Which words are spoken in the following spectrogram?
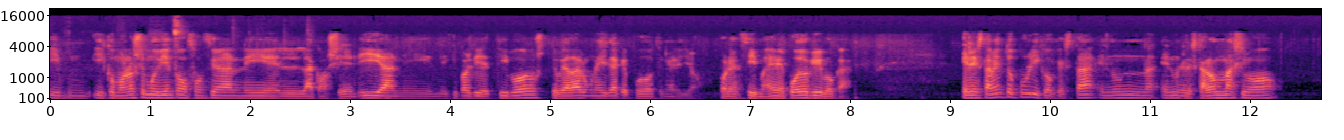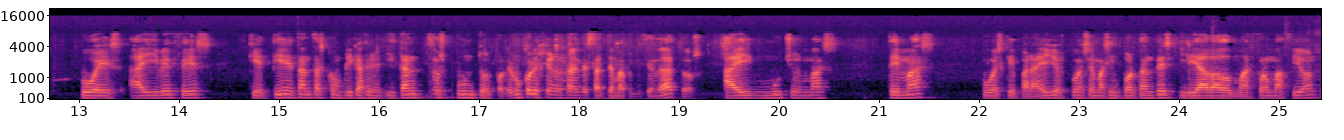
y, como no sé muy bien cómo funciona ni la consellería ni, equipos directivos, te voy a dar una idea que puedo tener yo, por encima, ¿eh? me puedo equivocar. El estamento público que está en, un, en el escalón máximo, pues hay veces que tiene tantas complicaciones y tantos puntos, porque en un colegio no solamente está el tema de protección de datos, hay muchos más temas pues que para ellos pueden ser más importantes y le ha dado más formación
